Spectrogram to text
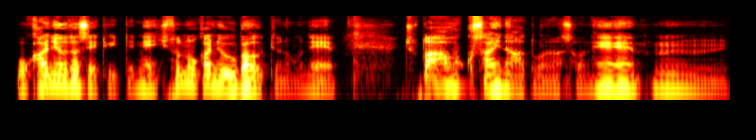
お金を出せと言ってね、人のお金を奪うっていうのもね、ちょっとアホ臭いなと思いますよね。うん。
